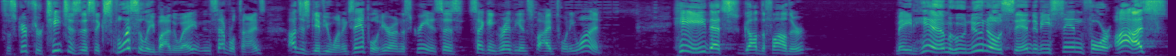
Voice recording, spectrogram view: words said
So scripture teaches this explicitly, by the way, and several times. I'll just give you one example here on the screen. It says 2 Corinthians 5.21. He, that's God the Father, made him who knew no sin to be sin for us,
